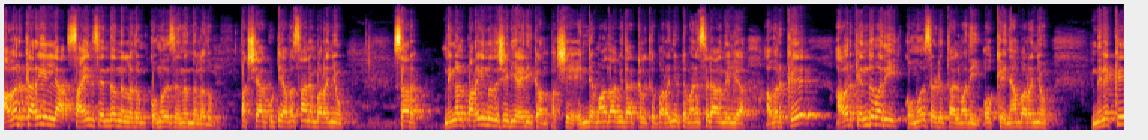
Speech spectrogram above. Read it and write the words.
അവർക്കറിയില്ല സയൻസ് എന്തെന്നുള്ളതും കൊമേഴ്സ് എന്തെന്നുള്ളതും. പക്ഷെ ആ കുട്ടി അവസാനം പറഞ്ഞു സാർ നിങ്ങൾ പറയുന്നത് ശരിയായിരിക്കാം. പക്ഷേ എന്റെ മാതാപിതാക്കൾക്ക് പറഞ്ഞിട്ട് മനസ്സിലാകുന്നില്ല. അവർക്ക് അവർക്ക് എന്ത് മതി? കൊമേഴ്സ് എടുത്താൽ മതി. ഓക്കെ ഞാൻ പറഞ്ഞു. നിനക്ക്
